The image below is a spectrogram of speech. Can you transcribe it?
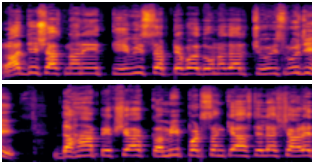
राज्य शासनाने तेवीस सप्टेंबर दोन हजार चोवीस रोजी दहापेक्षा कमी पटसंख्या असलेल्या शाळेत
